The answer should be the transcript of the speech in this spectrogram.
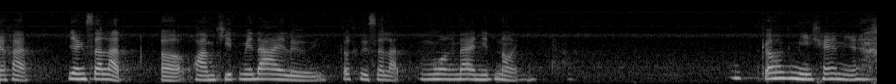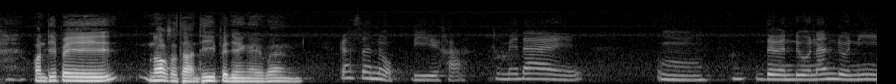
อะค่ะ ยังสลัดเอ่อความคิดไม่ได้เลย ก็คือสลัดง่วงได้นิดหน่อยค่ะก็มีแค่เนี้ยค่ะ วันที่ไปนอกสถานที่เป็นยังไงบ้าง ก็สนุกดีค่ะ ไม่ได้อืมเดินดูนั่นดูนี่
